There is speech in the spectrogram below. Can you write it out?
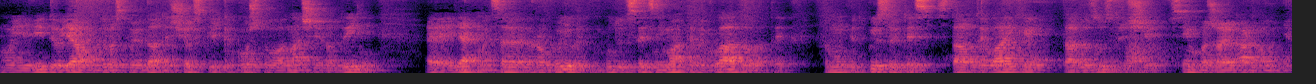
моє відео. Я вам буду розповідати, що скільки коштувало нашій родині, е, як ми це робили. Буду все знімати, викладувати. Тому підписуйтесь, ставте лайки та до зустрічі. Всім бажаю гарного дня.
